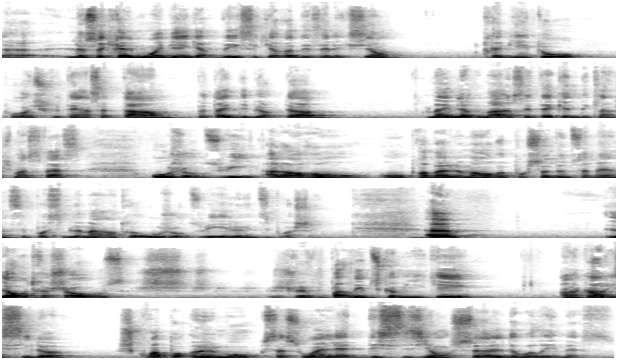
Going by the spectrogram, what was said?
euh, le secret le moins bien gardé, c'est qu'il y aura des élections très bientôt pour un scrutin en septembre, peut-être début octobre. Même la rumeur, c'était que le déclenchement se fasse aujourd'hui. Alors, on, probablement, on repousse ça d'une semaine. C'est possiblement entre aujourd'hui et lundi prochain. Euh, l'autre chose, je, vais vous parler du communiqué. Encore ici, là, je ne crois pas un mot que ce soit la décision seule de Will Amos.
